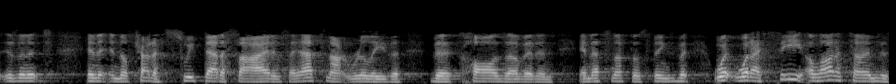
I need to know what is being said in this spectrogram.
isn't it? And, and they'll try to sweep that aside and say that's not really the, the cause of it and, and that's not those things. But what, what I see a lot of times is,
